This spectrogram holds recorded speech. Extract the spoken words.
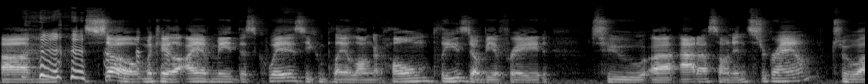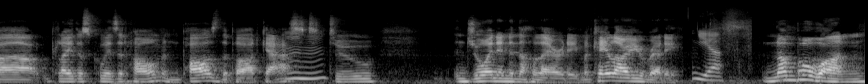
Um, so, Michaela, I have made this quiz. You can play along at home. Please don't be afraid to uh, add us on Instagram to uh, play this quiz at home and pause the podcast Mm-hmm. to join in in the hilarity. Michaela, are you ready? Yes. Number one,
